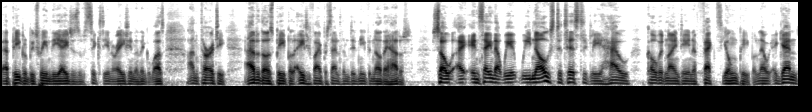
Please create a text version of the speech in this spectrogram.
uh, people between the ages of sixteen or eighteen, I think it was, and thirty, out of those people, eighty five percent of them didn't even know they had it. So, uh, in saying that, we we know statistically how COVID nineteen affects young people. Now, again,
